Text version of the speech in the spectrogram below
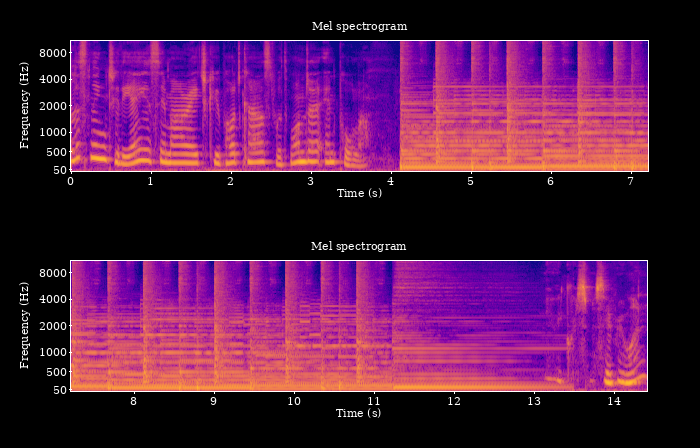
listening to the ASMR HQ podcast with Wanda and Paula. Merry Christmas, everyone.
